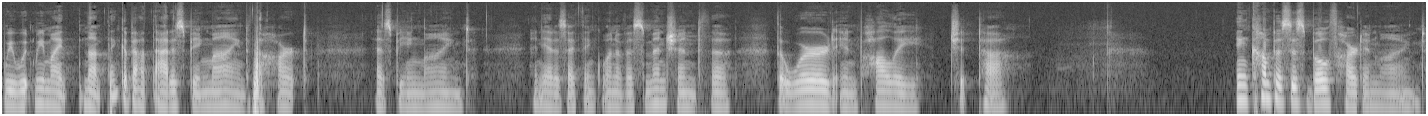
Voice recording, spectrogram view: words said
we, would, we might not think about that as being mind, the heart as being mind. And yet, as I think one of us mentioned, the, the word in Pali, chitta, encompasses both heart and mind.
